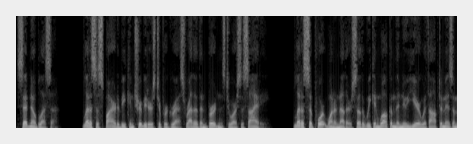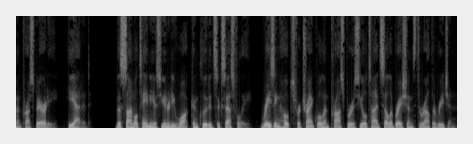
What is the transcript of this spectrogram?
said Nobleza. Let us aspire to be contributors to progress rather than burdens to our society. Let us support one another so that we can welcome the new year with optimism and prosperity, he added. The simultaneous Unity Walk concluded successfully, raising hopes for tranquil and prosperous Yuletide celebrations throughout the region.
